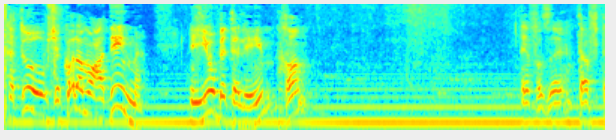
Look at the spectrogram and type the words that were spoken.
כתוב שכל המועדים יהיו בטלים, נכון? איפה זה? תת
